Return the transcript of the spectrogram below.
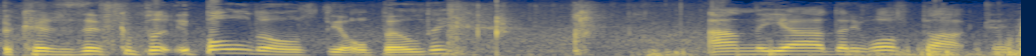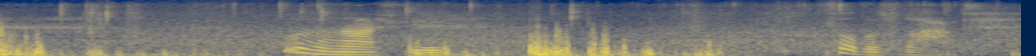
because they've completely bulldozed the old building and the yard that it was parked in. It was a nice view. So there's that.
